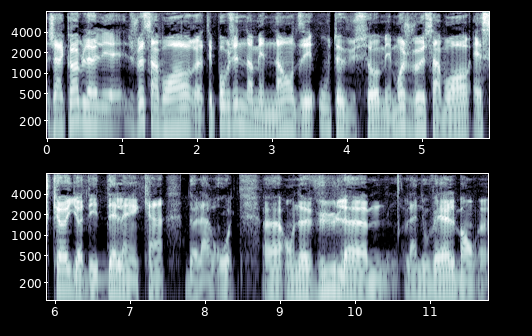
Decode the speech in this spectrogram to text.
Jacob, je veux savoir, euh, tu n'es pas obligé de nommer de nom, dire où tu as vu ça, mais moi, je veux savoir, est-ce qu'il y a des délinquants de la route? Euh, on a vu la nouvelle, bon, euh,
